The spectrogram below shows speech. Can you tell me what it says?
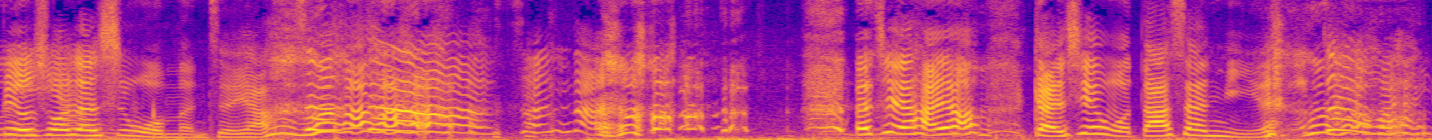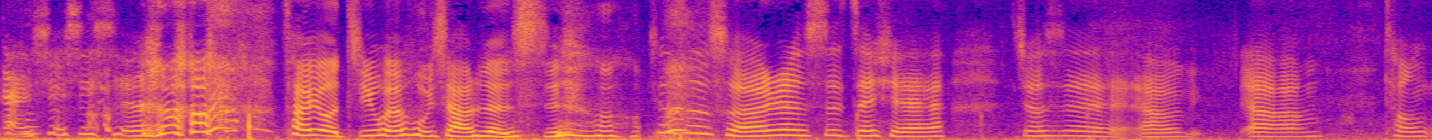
比如说认识我们这样。真的，真的。而且还要感谢我搭讪你。对，我很感谢，谢谢。才有机会互相认识。就是除了认识这些，就是呃呃同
